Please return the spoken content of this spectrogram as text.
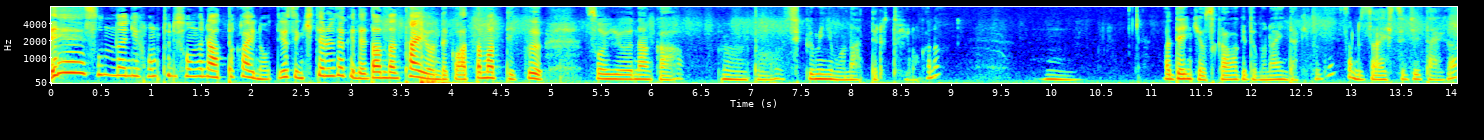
えー、そんなに本当にそんなにあったかいの？って要するに着てるだけでだんだん体温でこう温まっていくそういうなんかうんと仕組みにもなってるというのかな？うん。まあ、電気を使うわけでもないんだけどねその材質自体が。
